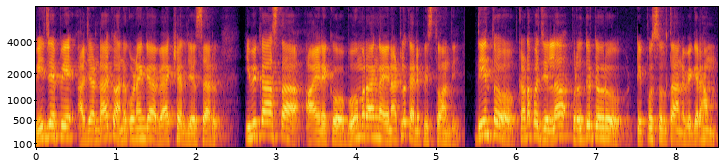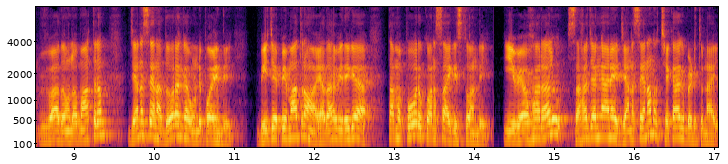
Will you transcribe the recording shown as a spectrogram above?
బీజేపీ అజెండాకు అనుగుణంగా వ్యాఖ్యలు చేశారు. ఇవి కాస్త ఆయనకు బూమరాంగ్ అయినట్లు కనిపిస్తోంది. దీంతో కడప జిల్లా ప్రొద్దుటూరు టిప్పు సుల్తాన్ విగ్రహం వివాదంలో మాత్రం జనసేన దూరంగా ఉండిపోయింది. బీజేపీ మాత్రం యథావిధిగా తమ పోరు కొనసాగిస్తోంది. ఈ వ్యవహారాలు సహజంగానే జనసేనను చికాకు పెడుతున్నాయి.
